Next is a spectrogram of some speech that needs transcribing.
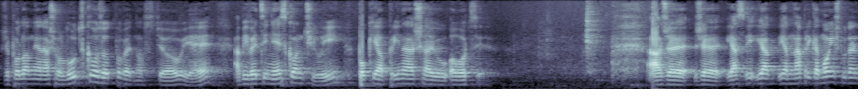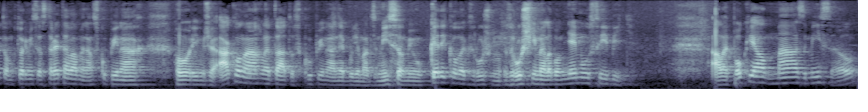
že podľa mňa našou ľudskou zodpovednosťou je, aby veci neskončili, pokiaľ prinášajú ovocie. A že, že ja, ja, ja napríklad mojim študentom, ktorými sa stretávame na skupinách, hovorím, že ako náhle táto skupina nebude mať zmysel, my ju kedykoľvek zrušíme, lebo nemusí byť. Ale pokiaľ má zmysel,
